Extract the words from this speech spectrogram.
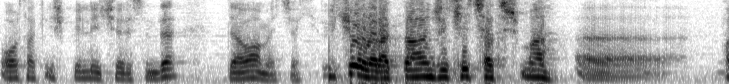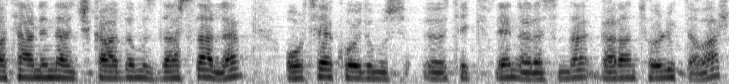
ortak işbirliği içerisinde devam edecek. Ülke olarak daha önceki çatışma e, paterninden çıkardığımız derslerle ortaya koyduğumuz e, tekliflerin arasında garantörlük de var.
